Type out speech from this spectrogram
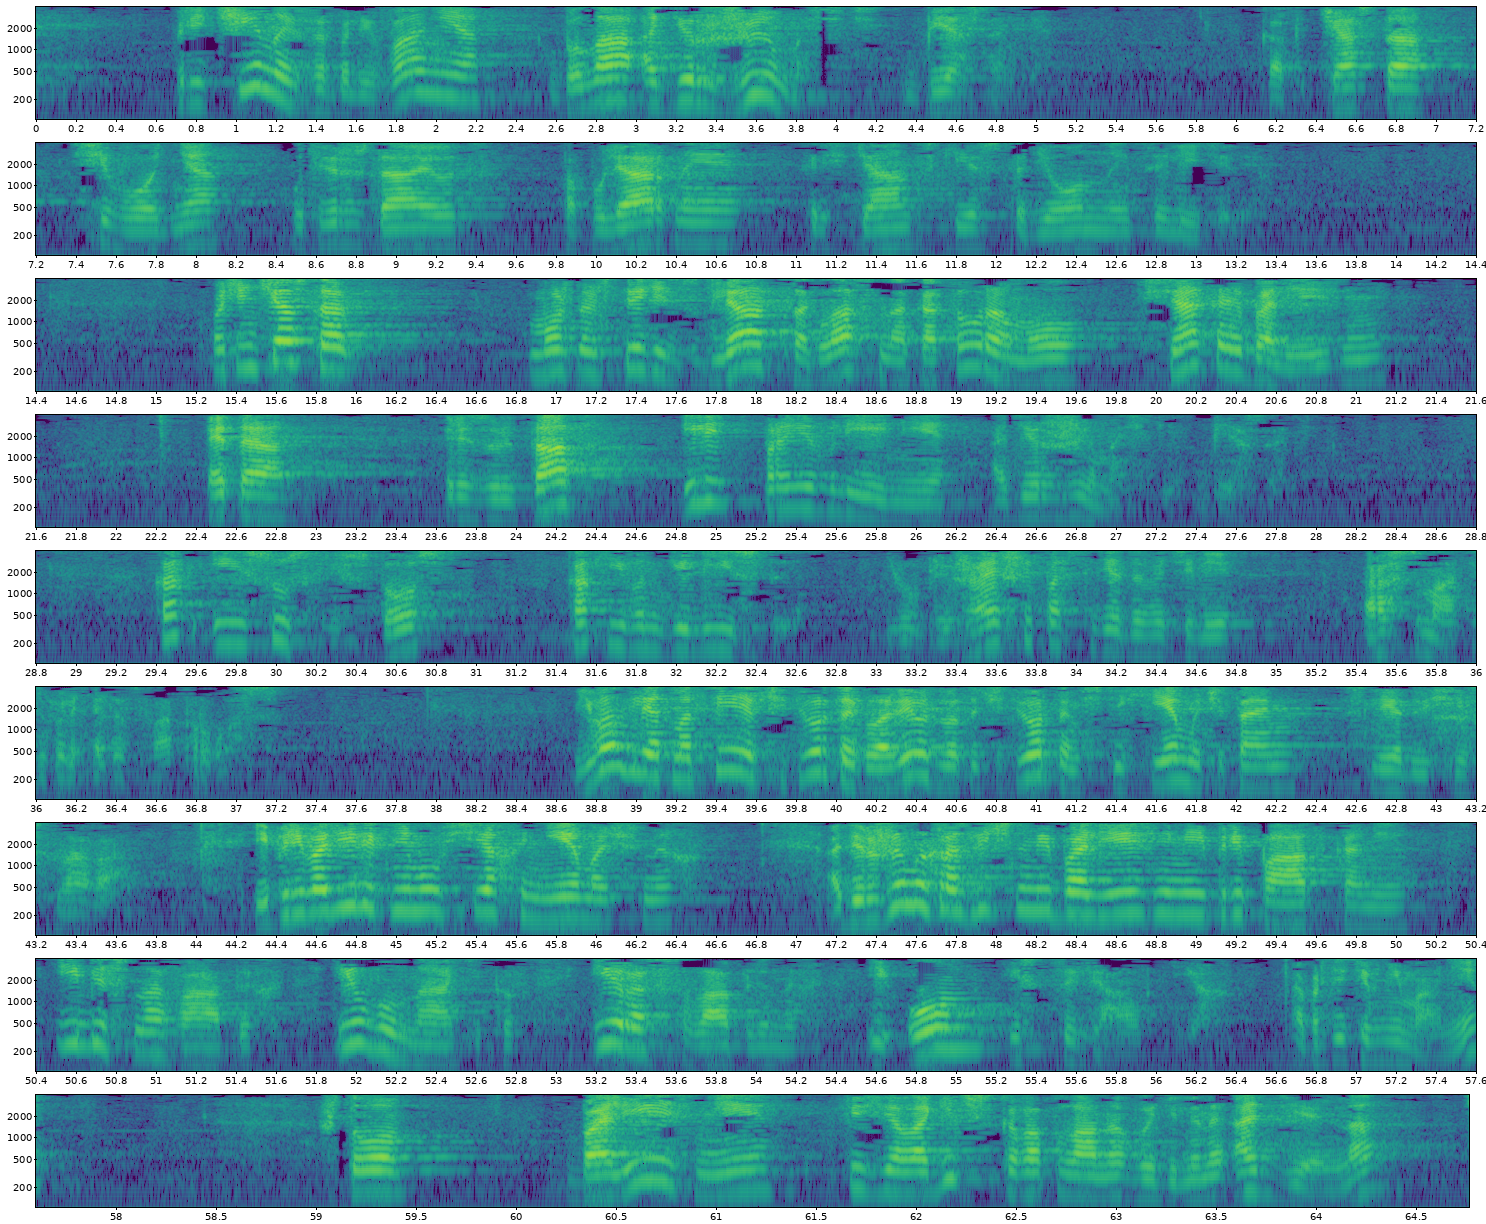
причиной заболевания была одержимость бесами? Как часто сегодня утверждают популярные христианские стадионные целители. Очень часто можно встретить взгляд, согласно которому всякая болезнь – это результат или проявление одержимости бесами. Как Иисус Христос, как евангелисты, его ближайшие последователи рассматривали этот вопрос. В Евангелии от Матфея в 4 главе, в 24 стихе мы читаем следующие слова. «И приводили к нему всех немощных, одержимых различными болезнями и припадками, и бесноватых, и лунатиков, и расслабленных, и Он исцелял их. Обратите внимание, что болезни физиологического плана выделены отдельно,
